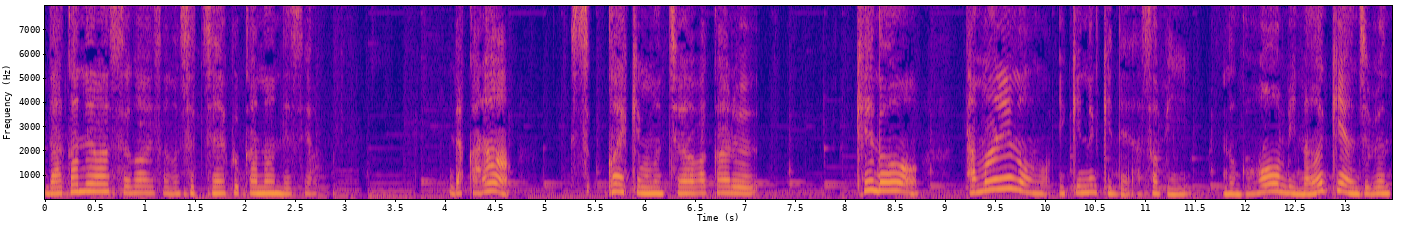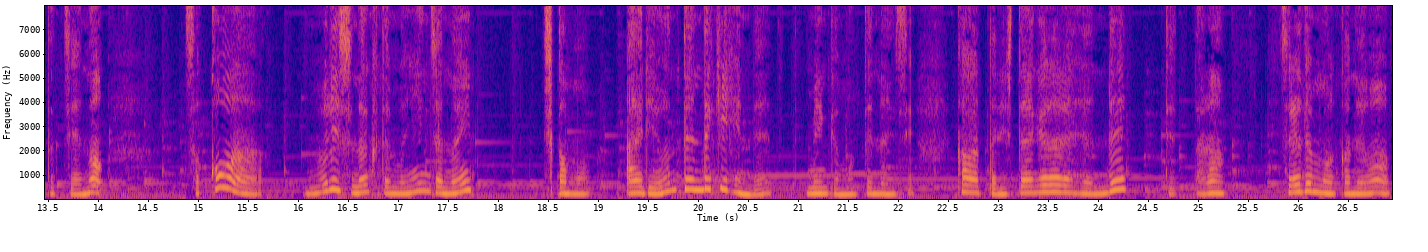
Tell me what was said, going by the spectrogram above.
で、あかねはすごいその節約家なんですよ。だから、すっごい気持ちはわかる。けど、たまにの息抜きで遊びのご褒美なわけやん、自分たちへの。そこは、無理しなくてもいいんじゃない？しかも、アイリ運転できひんで。免許持ってないし、変わったりしてあげられへんで。って言ったら、それでもあかねは、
